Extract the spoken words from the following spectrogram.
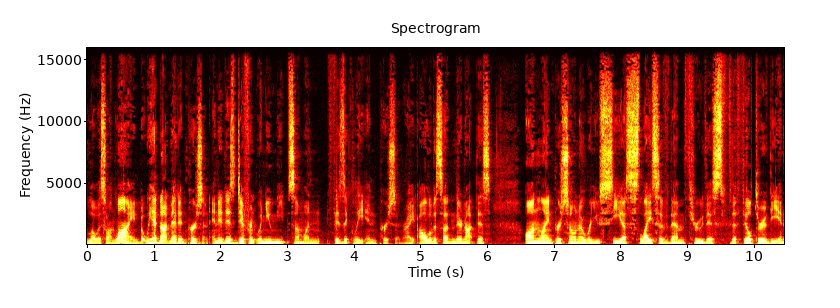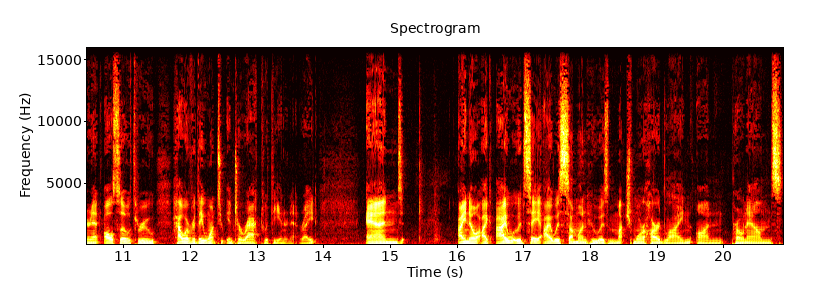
Lois online but we had not met in person. And it is different when you meet someone physically in person right? All of a sudden they're not this online persona where you see a slice of them through this the filter of the internet also through however they want to interact with the internet right? And I know like I would say I was someone who was much more hardline on pronouns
